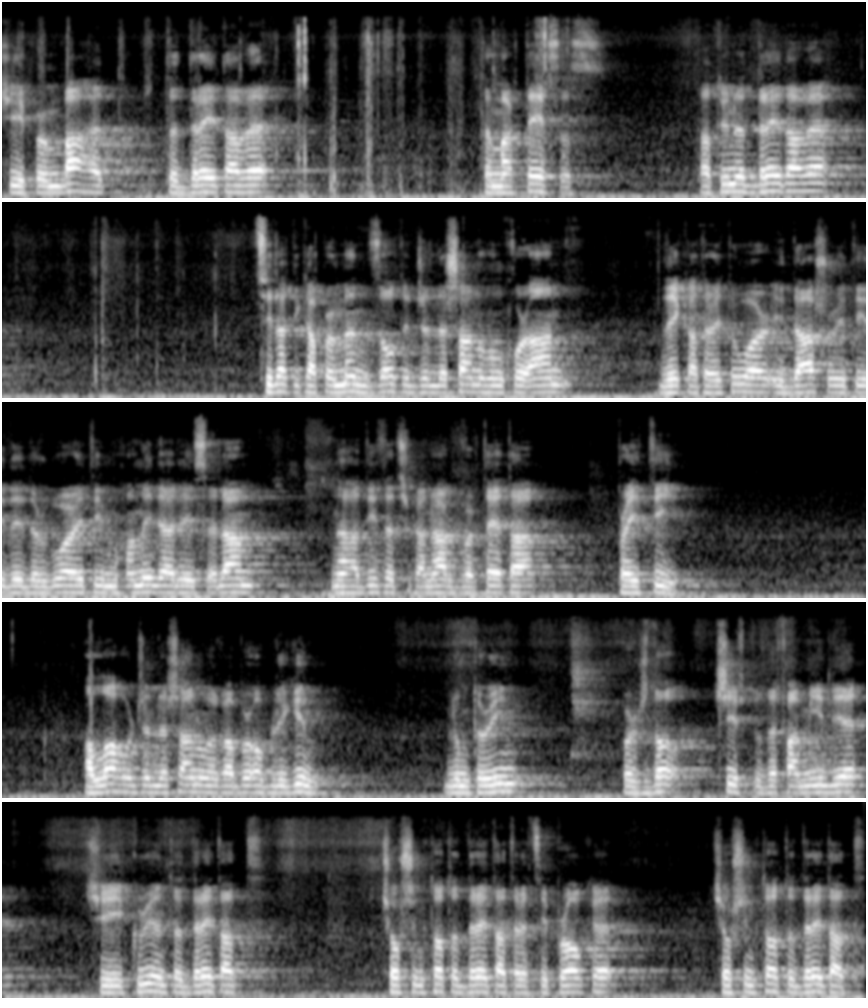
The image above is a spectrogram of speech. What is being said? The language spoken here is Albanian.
që i përmbahet të drejtave të martesës, të atyne drejtave cilat i ka përmend Zoti xhelleshanuhu në Kur'an dhe i ka trajtuar i dashuri i tij dhe i dërguar i tij Muhamedi alayhis salam në hadithet që kanë ardh të vërteta prej tij. Allahu xhelleshanuhu e ka bërë obligim Lumturinë për çdo çift dhe familje që i kryen të drejtat, qofshin këto të drejtat reciproke, qofshin këto të drejtat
